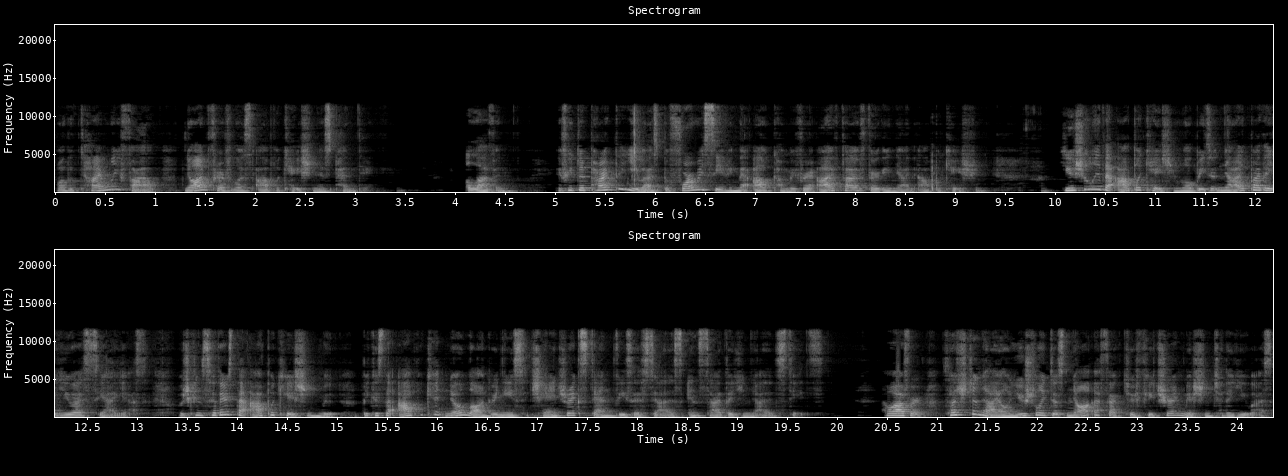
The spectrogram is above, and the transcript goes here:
while the timely filed, non-frivolous application is pending. 11. If you depart the U.S. before receiving the outcome of your I-539 application, Usually the application will be denied by the USCIS, which considers the application moot because the applicant no longer needs to change or extend visa status inside the United States. However, such denial usually does not affect your future admission to the US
